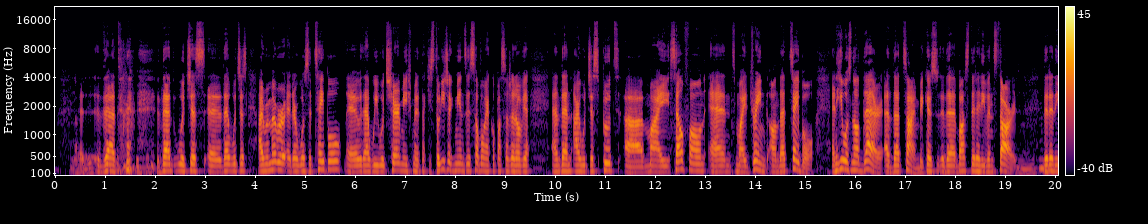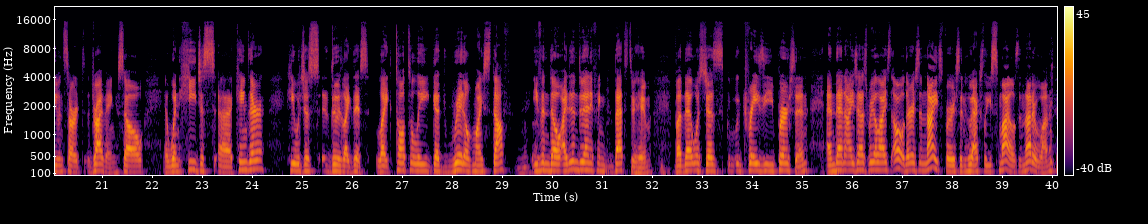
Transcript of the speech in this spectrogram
That that would just uh, that would just I remember uh, there was a table uh, that we would share mieliśmy taki stoliczek między sobą jako pasażerowie and then I would just put uh, my cell phone and my drink on that table. And he was not there at that time because the bus didn't even start didn't even start driving. So uh, when he just uh, came there he would just do it like this like totally get rid of my stuff even though I didn't do anything bad to him, but that was just crazy person. And then I just realized, oh, there is a nice person who actually smiles, another one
